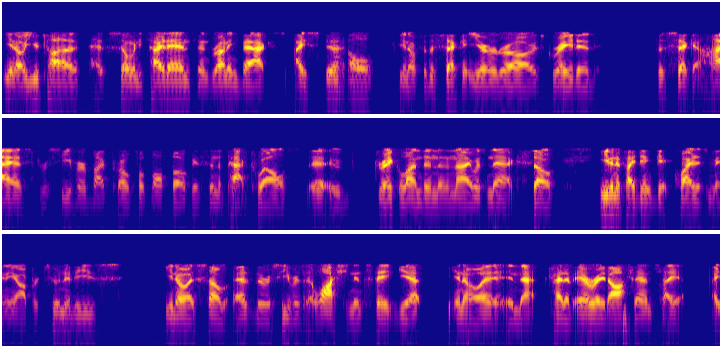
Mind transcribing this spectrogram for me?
you know, Utah has so many tight ends and running backs, I still, you know, for the second year in a row, I was graded the second highest receiver by Pro Football Focus in the Pac-12. It, uh, Drake London, and I was next. So even if I didn't get quite as many opportunities, you know, as some as the receivers at Washington State get, you know, in that kind of air raid offense, I I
